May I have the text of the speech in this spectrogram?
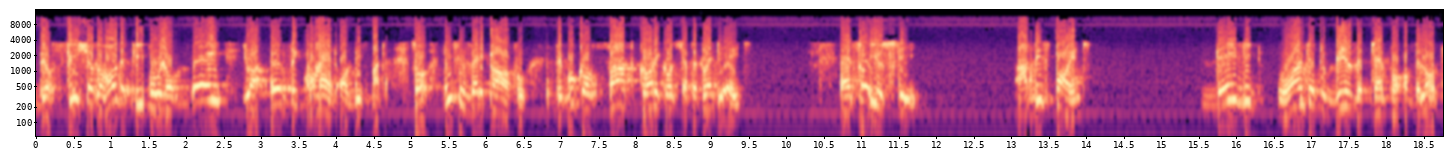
The officials of all the people will obey your every command on this matter. So this is very powerful. The book of First Chronicles chapter 28. And so you see, at this point, David wanted to build the temple of the Lord.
